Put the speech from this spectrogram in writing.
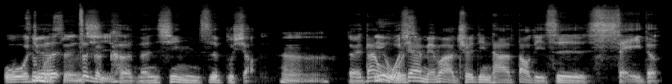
我我觉得这个可能性是不小的。嗯，对。但我现在没办法确定它到底是谁的，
